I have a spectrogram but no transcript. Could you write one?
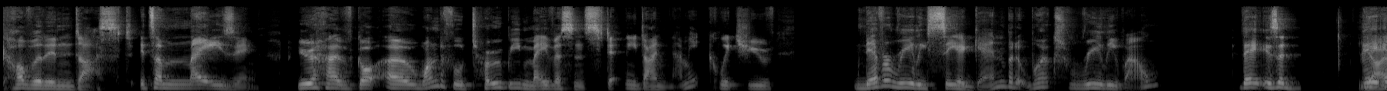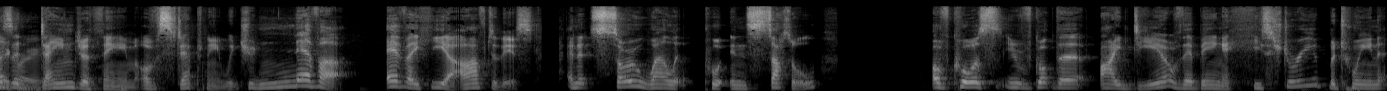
covered in dust. It's amazing. You have got a wonderful Toby, Mavis, and Stepney dynamic, which you've never really see again, but it works really well. There is a there Yeah, is a danger theme of Stepney, which you never ever hear after this, and it's so well put in subtle. Of course, you've got the idea of there being a history between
